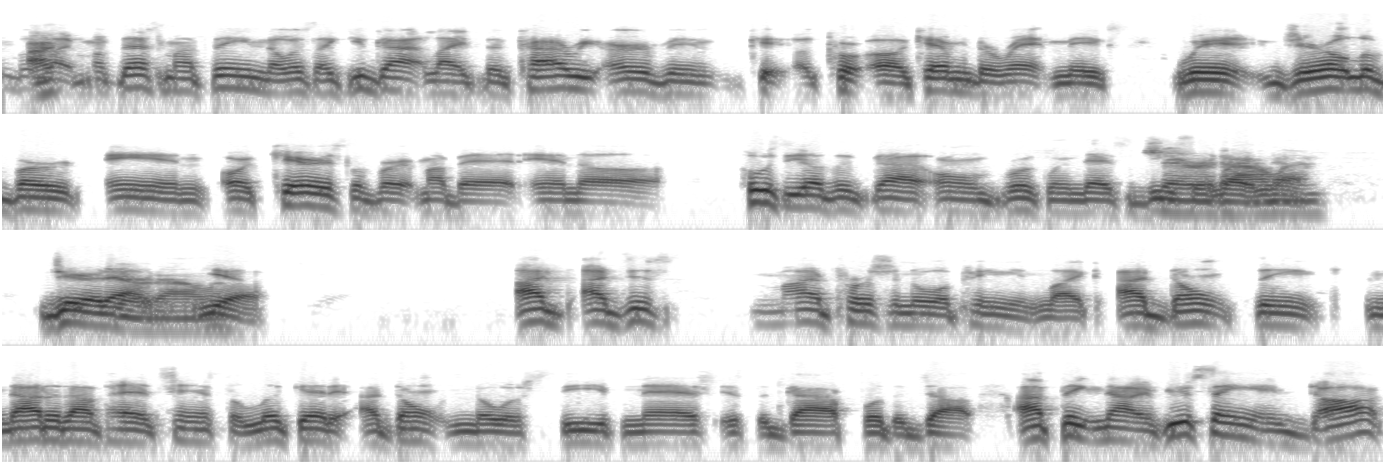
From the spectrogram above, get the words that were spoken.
I'm just saying, but I- like my, that's my thing though. It's like you got like the Kyrie Irving, uh, uh, Kevin Durant mix with Gerald Levert and or Caris LeVert, my bad, and uh, who's the other guy on Brooklyn that's Jarrett right Allen. now? Jarrett, Jarrett Allen. Allen. Yeah. I I just my personal opinion, like I don't think now that I've had a chance to look at it, I don't know if Steve Nash is the guy for the job. I think now if you're saying Doc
